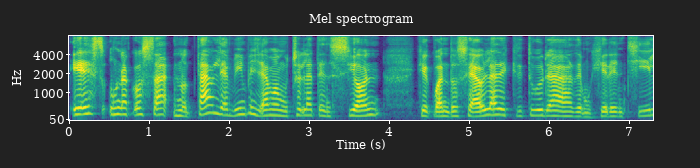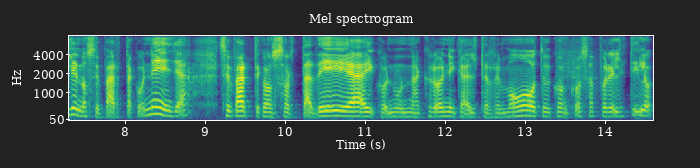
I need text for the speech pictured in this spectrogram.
Es una cosa notable, a mí me llama mucho la atención que cuando se habla de escritura de mujer en Chile no se parta con ella, se parte con Sortadea y con una crónica del terremoto y con cosas por el estilo,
